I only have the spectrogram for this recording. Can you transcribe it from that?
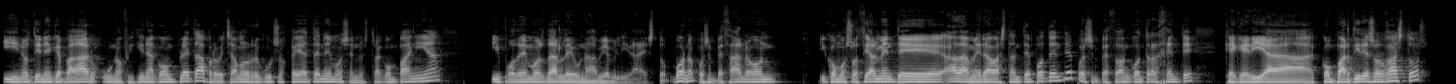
y no tienen que pagar una oficina completa, aprovechamos los recursos que ya tenemos en nuestra compañía y podemos darle una viabilidad a esto. Bueno, pues empezaron y como socialmente Adam era bastante potente, pues empezó a encontrar gente que quería compartir esos gastos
